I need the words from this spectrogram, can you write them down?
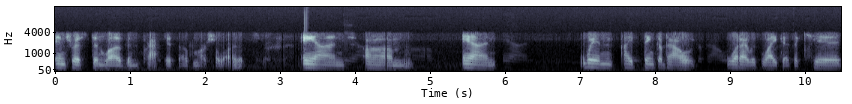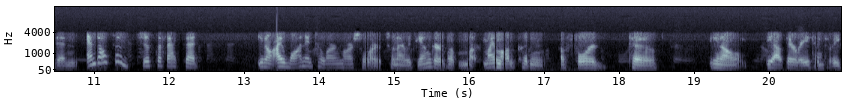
interest and love and practice of martial arts. And um, and when I think about what I was like as a kid, and and also just the fact that you know I wanted to learn martial arts when I was younger, but m- my mom couldn't afford to, you know, be out there raising three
